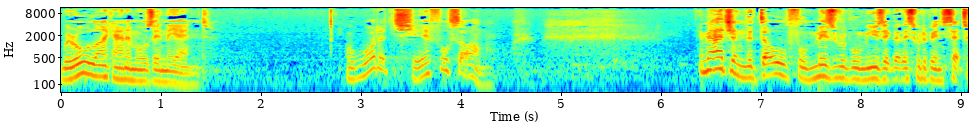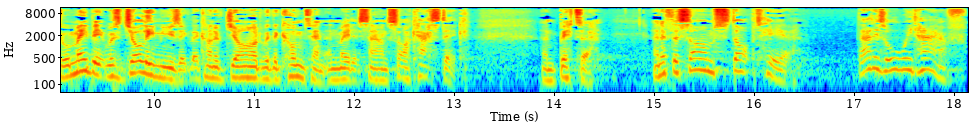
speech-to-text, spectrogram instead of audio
We're all like animals in the end. Well, what a cheerful song. Imagine the doleful, miserable music that this would have been set to. Or maybe it was jolly music that kind of jarred with the content and made it sound sarcastic and bitter. And if the psalm stopped here, that is all we'd have.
